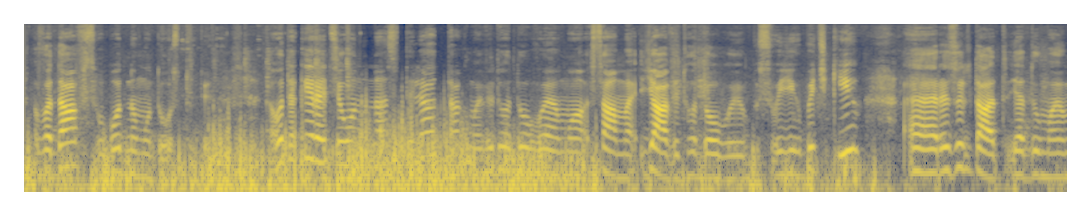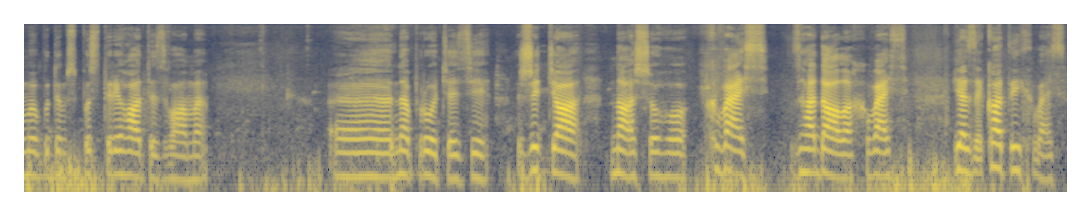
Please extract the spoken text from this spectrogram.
вода в свободному доступі. Отакий раціон у нас телят. Так ми відгодовуємо саме я відгодовую своїх бичків. Е, Результат, я думаю, ми будемо спостерігати з вами е, на протязі життя нашого хвесь. Згадала хвесь, язикатий хвесь.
